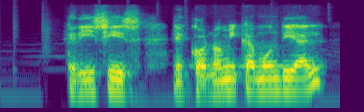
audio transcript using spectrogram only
crisis económica mundial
